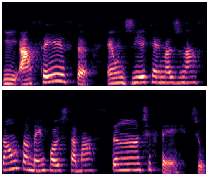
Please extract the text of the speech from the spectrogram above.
e a sexta é um dia que a imaginação também pode estar bastante fértil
